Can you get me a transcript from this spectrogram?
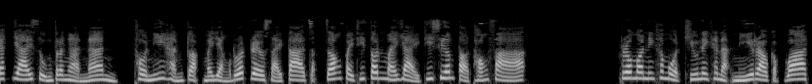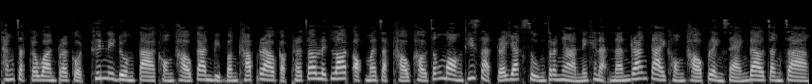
ยักษ์ย้ายสูงตระหง่านนั่น โทนี่หันกลับมาอย่างรวดเร็วสายตาจับจ้องไปที่ต้นไม้ใหญ่ที่เชื่อมต่อท้องฟ้า โรมอนีขมวดคิ้วในขณะนี้ราวกับว่าทั้งจักรวาลปรากฏขึ้นในดวงตาของเขาการบีบบังคับราวกับพระเจ้าเล็ดลอดออกมาจากเขาเขาจ้องมองที่สัตว์ระยักษ์สูงตระหง่านในขณะนั้นร่างกายของเขาเปล่งแสงดาวจาง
